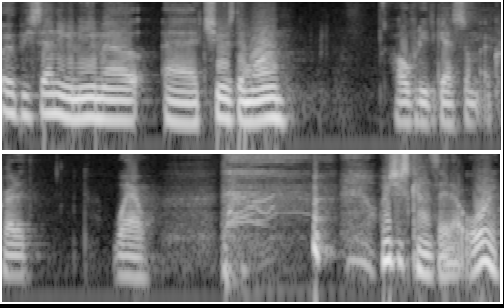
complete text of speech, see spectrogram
I'll be sending an email uh, Tuesday morning, hopefully to get some credit. Wow. I just can't say that word.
